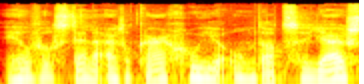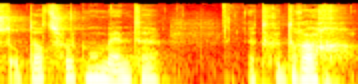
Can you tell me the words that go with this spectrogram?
heel veel stellen uit elkaar groeien omdat ze juist op dat soort momenten het gedrag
